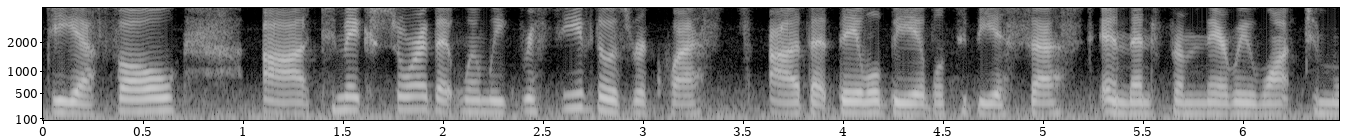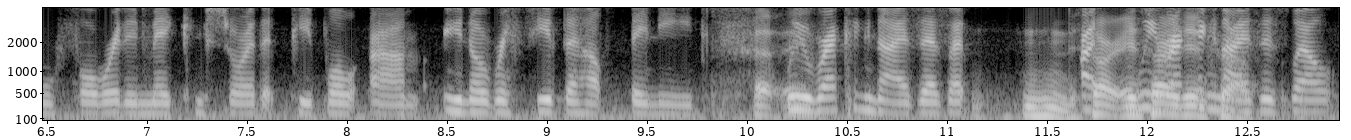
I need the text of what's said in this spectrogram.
DFO, uh, to make sure that when we receive those requests, uh, that they will be able to be assessed. And then from there, we want to move forward in making sure that people, um, you know, receive the help they need. Uh, we recognize as a mm-hmm, sorry, we sorry recognize as well.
